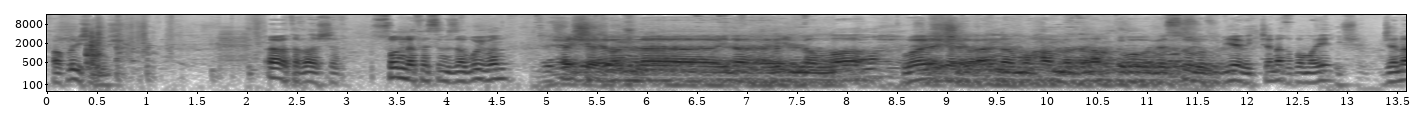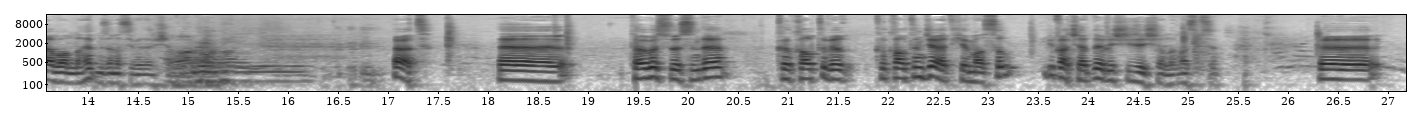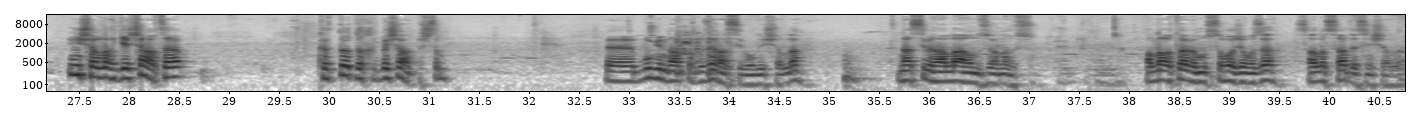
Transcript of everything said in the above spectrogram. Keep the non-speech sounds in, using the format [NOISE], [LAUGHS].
Farklı bir şeymiş. Evet arkadaşlar. Son nefesimize buyurun. Eşhedü en la ilahe illallah ve eşhedü enne Muhammeden abduhu ve resuluhu diyerek çene kapamayı Cenab-ı Allah hepimize nasip eder inşallah. Evet. Ee, Tevbe suresinde 46 ve 46. ayet-i kerime asıl birkaç ayette öyle işleyeceğiz inşallah nasipse. Ee, inşallah geçen hafta 44 ile 45'e anlatmıştım. Ee, bugün de bize nasip oldu inşallah. Nasiben Allah'a onu anlarız. Allah-u Teala Mustafa hocamıza sağlık sıhhat etsin inşallah.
